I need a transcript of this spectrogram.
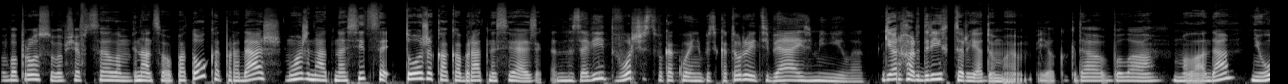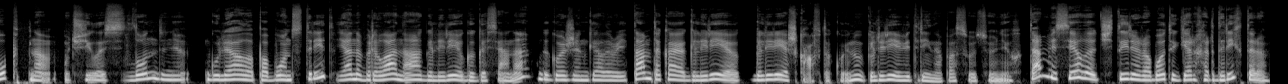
вопросу вообще в целом финансового потока, продаж, можно относиться тоже как обратной связи. Назови творчество какое-нибудь, которое тебя изменило. Герхард Рихтер, я думаю. Я когда была молода, неопытна, училась в Лондоне, гуляла по Бонд-стрит, я набрела на галерею Гагосяна, Gagosian Gallery. Там такая галерея, галерея-шкаф такой, ну, галерея-витрина, по сути, у них. Там висело четыре работы Герхарда Рихтера.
